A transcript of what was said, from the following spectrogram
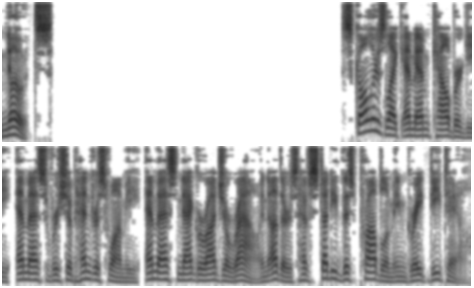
Notes Scholars like M. M. Kalburgi, M. S. Vrishabhendraswamy, M. S. Nagaraja Rao and others have studied this problem in great detail.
